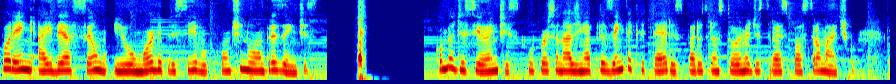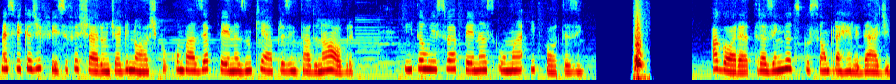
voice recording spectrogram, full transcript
Porém, a ideação e o humor depressivo continuam presentes. Como eu disse antes, o personagem apresenta critérios para o transtorno de estresse pós-traumático, mas fica difícil fechar um diagnóstico com base apenas no que é apresentado na obra. Então, isso é apenas uma hipótese. Agora, trazendo a discussão para a realidade,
